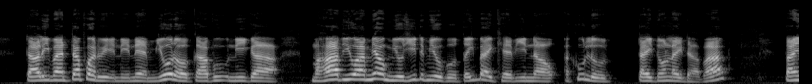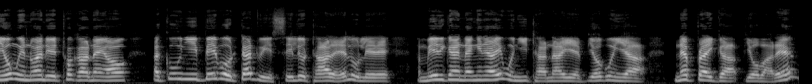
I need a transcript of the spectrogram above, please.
။တာလီဘန်တပ်ဖွဲ့တွေအနေနဲ့ မြို့တော် ကာဘူးလ်အနီးက မဟာဗျူဟာမြောက် မြို့ကြီးတမြို့ကို သိမ်းပိုက်ခဲ့ပြီးနောက် အခုလို တိုက်တွန်းလိုက်တာပါ။သံရုံးဝန်ထမ်းတွေ ထွက်ခွာနိုင်အောင် အကူအညီပေးဖို့ တပ်တွေ စေလွှတ်ထားတယ်လို့လည်း အမေရိကန် နိုင်ငံခြားရေးဝန်ကြီးဌာနပြောခွင့်ရ Ned Price က ပြောပါတယ်။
